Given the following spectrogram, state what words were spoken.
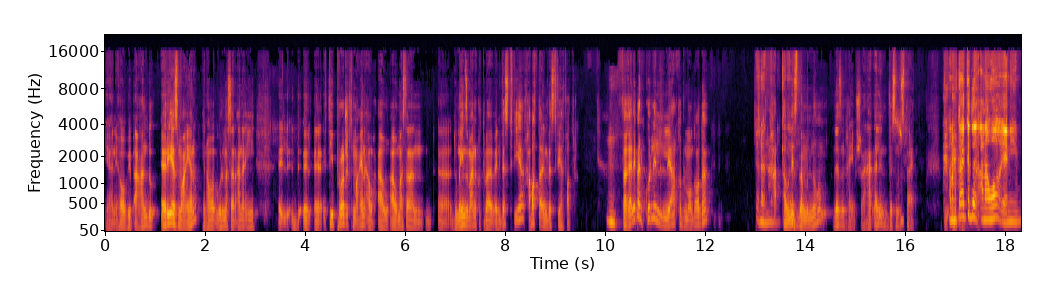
يعني هو بيبقى عنده areas معينة يعني هو بيقول مثلا أنا إيه في project معينة أو أو أو مثلا domains معينة كنت ب invest فيها هبطل invest فيها فترة مم. فغالبا كل اللي له علاقة بالموضوع ده أو. نسبة منهم لازم هيمشوا هنقلل ال investment بتاعتنا أنا متأكد أنا وا... يعني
